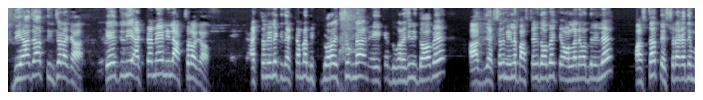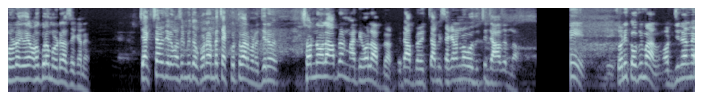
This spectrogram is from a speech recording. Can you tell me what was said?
দুই হাজার তিনশো টাকা। কেউ যদি একটা নেয়, নিলে আটশো টাকা। একটা নিলে কিন্তু একটা আমরা বিক্রি করার ইচ্ছুক না দোকানে এসে নিতে হবে। আর যদি একসাথে নিলে পাঁচটা নিতে হবে, কেউ অনলাইনের মাধ্যমে নিলে পাঁচটা তেরোশো টাকা দিয়ে মনিটর অনেকগুলো মনিটর আছে এখানে। চেক ছাড়া যেরকম আছে নিতে কোনো আমরা চেক করতে পারব না। যে স্বর্ণ হলে আপনার, মাটি হলে আপনার। এটা আপনার ইচ্ছা, আমি সেকেন্ড হ্যান্ড বলে দিচ্ছি জাহাজের না সোনি কফি মাল অরিজিনাল না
